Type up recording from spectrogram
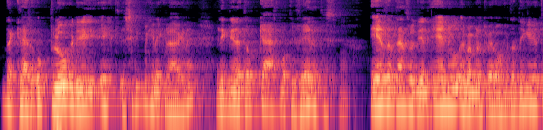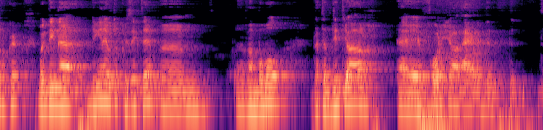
dan krijg je ook ploegen die echt schrik beginnen krijgen. Hè? En ik denk dat het ook keihard motiverend is. Eerder dan zo die een 1-0 en we hebben het weer over de dingen getrokken. Maar ik denk dat, dingen heeft het ook gezegd, hè, eh, Van Bommel, dat hem dit jaar, hij vorig jaar eigenlijk de, de, de,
